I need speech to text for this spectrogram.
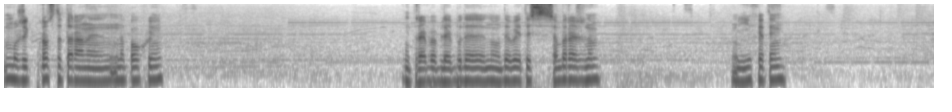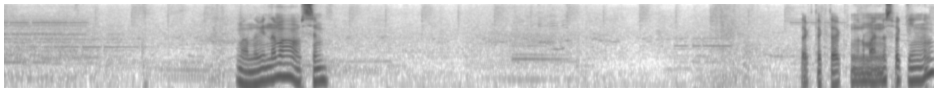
мужик просто таране на похуй. І треба, блядь, буде ну, дивитись обережним. Їхати. Ну він намагався. Так, так, так, нормально, спокійно.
